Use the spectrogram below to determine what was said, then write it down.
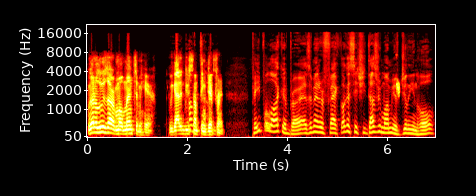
we're gonna lose our momentum here. We got to do something different. People like her, bro. As a matter of fact, like I said, she does remind me of Jillian Hall.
